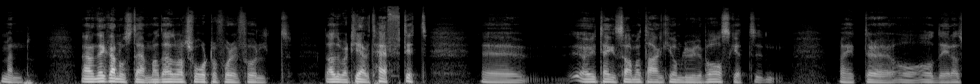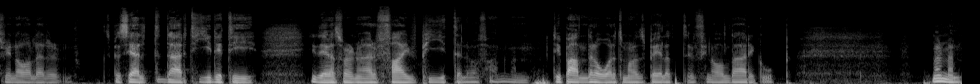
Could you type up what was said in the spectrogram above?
men, nej, men det kan nog stämma, det hade varit svårt att få det fullt. Det hade varit jävligt häftigt. Uh, jag har ju tänkt samma tanke om Luleå Basket, vad heter det, och, och deras finaler. Speciellt där tidigt i, i deras, vad det nu är, Five Pete eller vad fan. Men typ andra året de hade spelat en final där i Coop. Men men,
